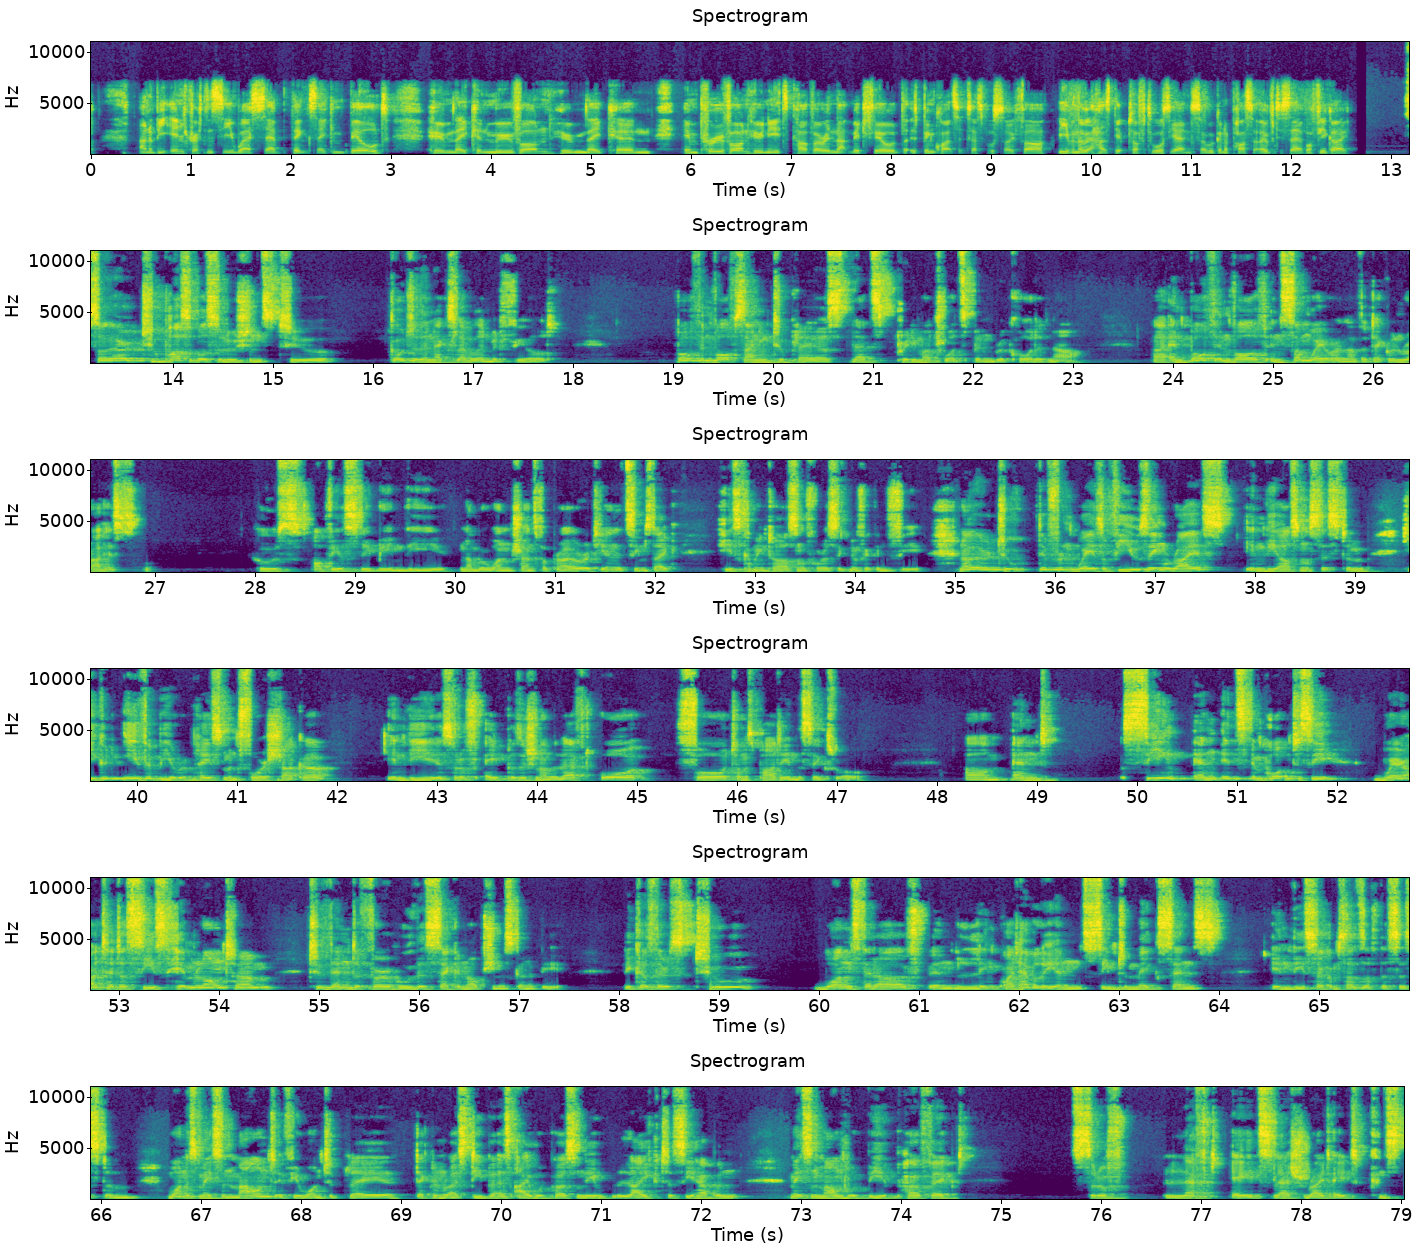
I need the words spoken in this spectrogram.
And it'll be interesting to see where Seb thinks they can build, whom they can move on, whom they can improve on, who needs cover in that midfield that has been quite successful so far, even though it has dipped off towards the end. So we're going to pass it over to Seb. Off you go. So there are two possible solutions to go to the next level in midfield. Both involve signing two players. That's pretty much what's been recorded now. Uh, and both involve in some way or another Declan Rice, who's obviously been the number one transfer priority, and it seems like he's coming to Arsenal for a significant fee. Now, there are two different ways of using Rice in the Arsenal system. He could either be a replacement for Xhaka in the sort of eight position on the left, or for Thomas Partey in the six role. Um, and seeing, and it's important to see where Arteta sees him long term to then defer who the second option is going to be. Because there's two ones that have been linked quite heavily and seem to make sense in the circumstances of the system. One is Mason Mount, if you want to play Declan Rice deeper, as I would personally like to see happen. Mason Mount would be a perfect sort of left eight slash right eight,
